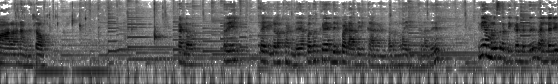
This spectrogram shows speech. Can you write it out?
മാറാനാണ് കേട്ടോ. കണ്ടോ? ഇത്രയും തരികളൊക്കെ ഉണ്ട്. അപ്പൊ അതൊക്കെ ഇതിൽ പെടാതിരിക്കാനാണ് കേട്ടോ നമ്മൾ അരിക്കുന്നത് ഇനി നമ്മൾ ശ്രദ്ധിക്കേണ്ടത് നല്ലൊരു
